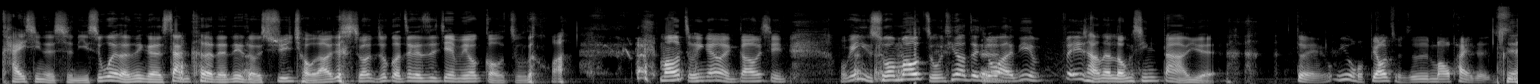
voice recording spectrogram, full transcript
开心的事。你是为了那个上课的那种需求，然后就说如果这个世界没有狗族的话，猫族应该会很高兴。我跟你说，猫族听到这句话，你也非常的龙心大悦。对，因为我标准就是猫派人士。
